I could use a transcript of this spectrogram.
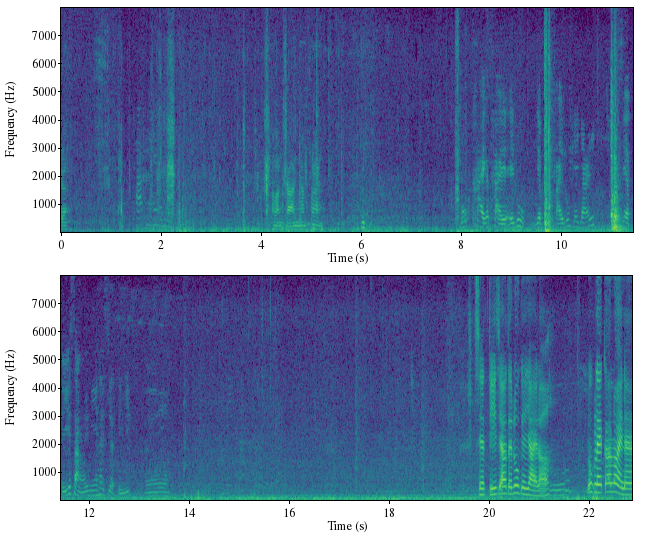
กันพักไงอลังการงานสร้างพวกถ่ายก็ถ่ายไอ้ลูกอย่าไปถ่ายลูกใหญ่ๆเสียตีสั่งไม่มีให้เสียตีเออเสียตีจะเอาแต่ลูกใหญ่ๆเหรอ ลูกเล็กก็อร่อยนะ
